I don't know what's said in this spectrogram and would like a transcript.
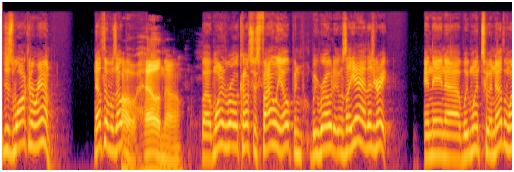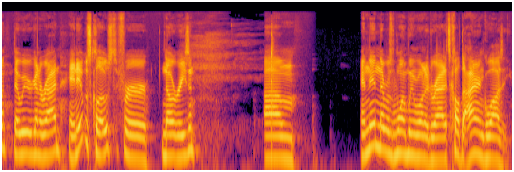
just walking around. Nothing was open. Oh hell no. But one of the roller coasters finally opened. We rode it. It was like, yeah, that's great. And then uh, we went to another one that we were going to ride, and it was closed for no reason. Um, and then there was one we wanted to ride. It's called the Iron Gwazi.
